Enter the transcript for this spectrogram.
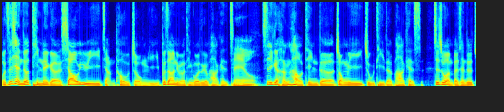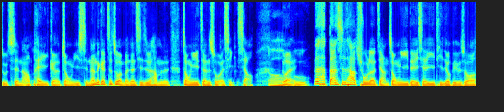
我之前就听那个肖玉医讲透中医，不知道你有没有听过这个 podcast？没有，是一个很好听的中医主题的 podcast。制作人本身就是主持人，然后配一个中医师。那那个制作人本身其实就是他们的中医诊所的行销。哦，对。那他，但是他除了讲中医的一些议题，就比如说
